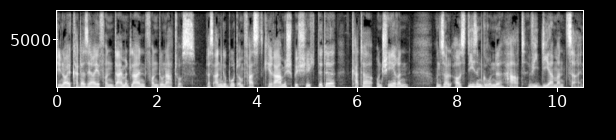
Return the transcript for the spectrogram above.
Die neue Cutter-Serie von Diamond Line von Donatus. Das Angebot umfasst keramisch beschichtete Cutter und Scheren und soll aus diesem Grunde hart wie Diamant sein.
